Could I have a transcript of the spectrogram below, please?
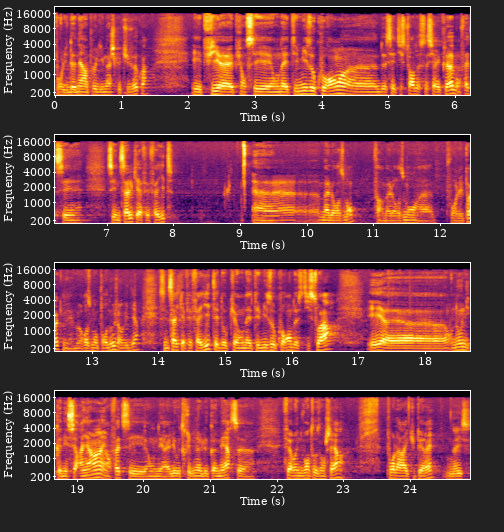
pour lui donner un peu l'image que tu veux quoi. Et puis, euh, et puis on, on a été mis au courant de cette histoire de Social Club. En fait, c'est une salle qui a fait faillite, malheureusement. Enfin, malheureusement pour l'époque, mais heureusement pour nous, j'ai envie de dire. C'est une salle qui a fait faillite et donc on a été mis au courant de cette histoire. Et nous, on n'y connaissait rien. Et en fait, c'est- on est allé au tribunal de commerce faire une vente aux enchères pour la récupérer. Nice.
